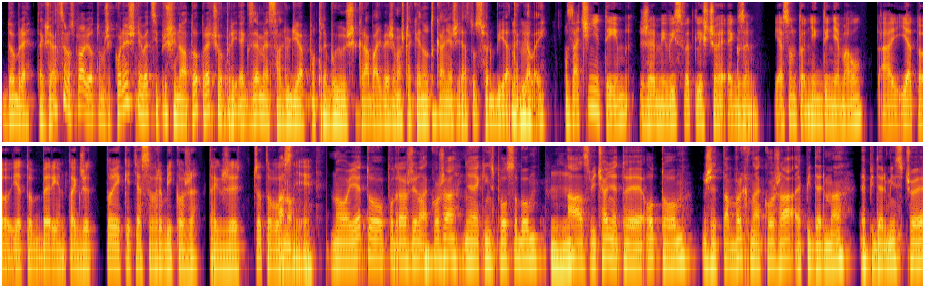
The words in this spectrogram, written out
Dobre, takže ja chcem rozprávať o tom, že konečne vedci prišli na to, prečo pri exéme sa ľudia potrebujú škrabať, vieš, že máš také nutkanie, že ťa to svrbí a tak Mhm. ďalej. Začni tým, že mi vysvetlíš, čo je exém. Ja som to nikdy nemal a ja to, ja to beriem tak, že to je, keď ťa svrbí koža. Takže čo to vlastne je? No je to podráždená koža nejakým spôsobom Mhm. a zvyčajne to je o tom, že tá vrchná koža, epiderma, epidermis, čo je,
